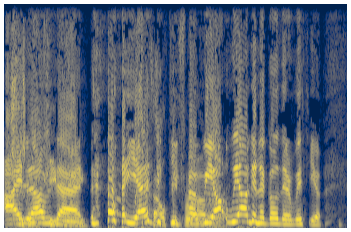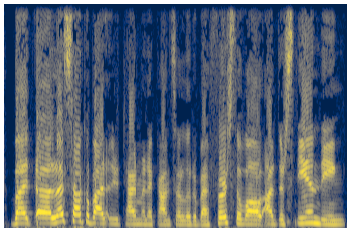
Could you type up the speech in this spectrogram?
I She's gonna love that. yes, healthy you keep, uh, we are we are going to go there with you. But uh, let's talk about retirement accounts a little bit. First of all, understanding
